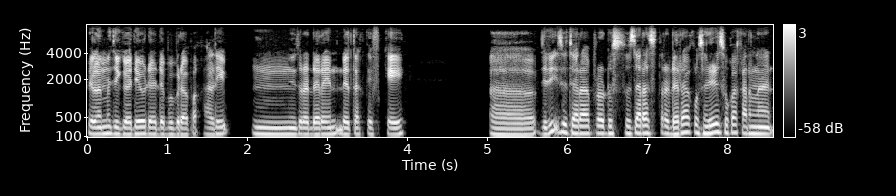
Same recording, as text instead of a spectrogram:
filmnya juga dia udah ada beberapa kali. Mm, nyutradarain Detektif K. Eh jadi secara produs secara sutradara aku sendiri suka karena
